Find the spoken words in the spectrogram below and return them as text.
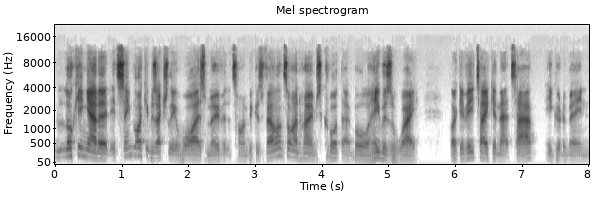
looking at it, it seemed like it was actually a wise move at the time because Valentine Holmes caught that ball and he was away. Like if he'd taken that tap, he could have been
